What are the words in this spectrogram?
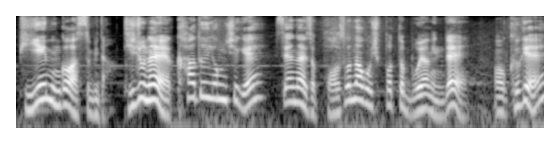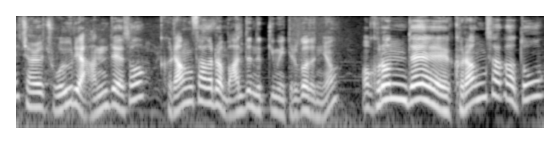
BM인 것 같습니다. 기존의 카드 형식의 세나에서 벗어나고 싶었던 모양인데 어 그게 잘 조율이 안 돼서 그랑사가를 만든 느낌이 들거든요. 어 그런데 그랑사가도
